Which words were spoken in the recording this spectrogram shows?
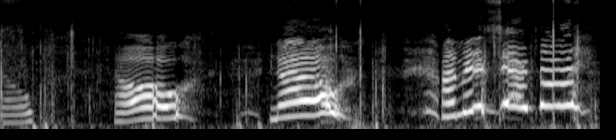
No. No. No. I'm in his territory.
